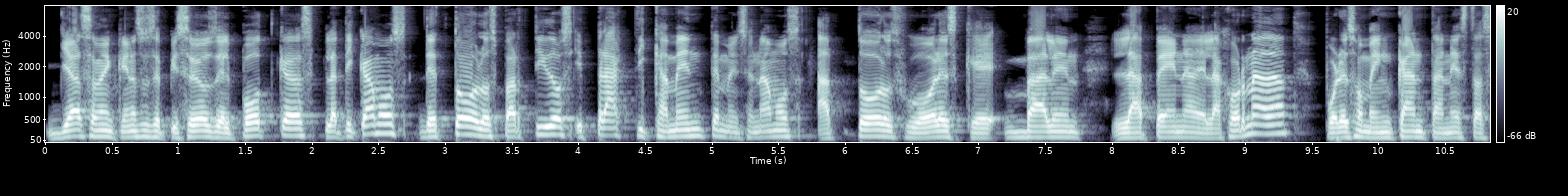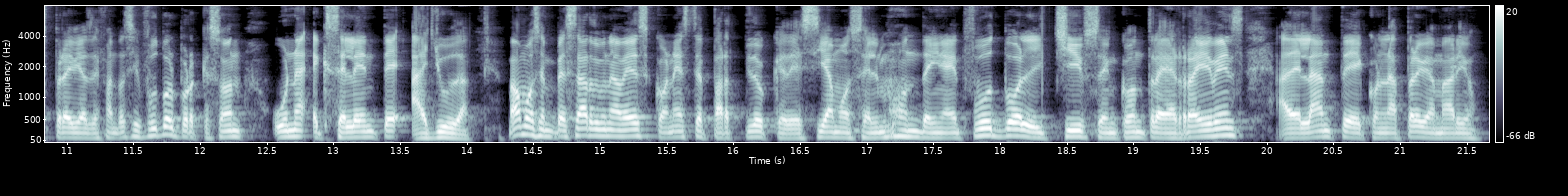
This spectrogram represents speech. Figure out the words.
Ya saben que en esos episodios del podcast platicamos de todos los partidos y prácticamente mencionamos a todos los jugadores que valen la pena de la jornada. Por eso me encantan estas previas de Fantasy Football porque son una excelente ayuda. Vamos a empezar de una vez con este partido que decíamos el Monday Night Football, el Chiefs en contra de Ravens. Adelante con la previa, Mario.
